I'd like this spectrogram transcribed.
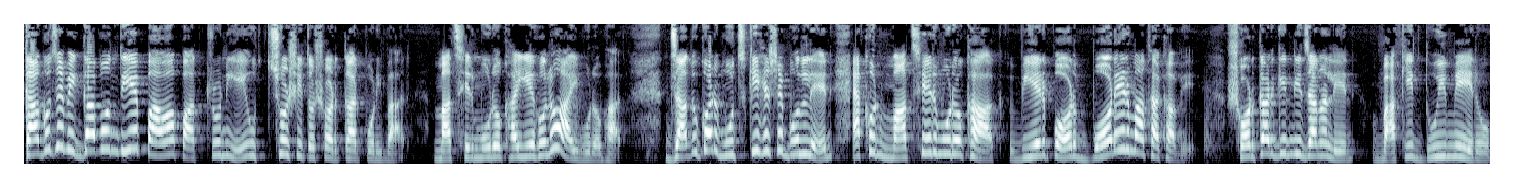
কাগজে বিজ্ঞাপন দিয়ে পাওয়া পাত্র নিয়ে উচ্ছ্বসিত সরকার পরিবার। মাছের মুড়ো খাইয়ে হলো আইবুড়ো ভাত। জাদুকর মুচকি হেসে বললেন এখন মাছের মুড়ো খাক বিয়ের পর বরের মাথা খাবে। সরকার গিন্নি জানালেন বাকি দুই মেয়েরও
